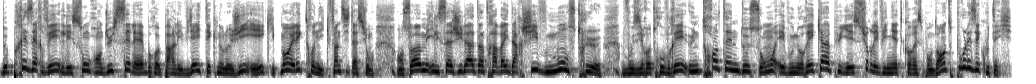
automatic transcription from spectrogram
de préserver les sons rendus célèbres par les vieilles technologies et équipements électroniques. Fin de citation. En somme, il s'agit là d'un travail d'archives monstrueux. Vous y retrouverez une trentaine de sons et vous n'aurez qu'à appuyer sur les vignettes correspondantes pour les écouter.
